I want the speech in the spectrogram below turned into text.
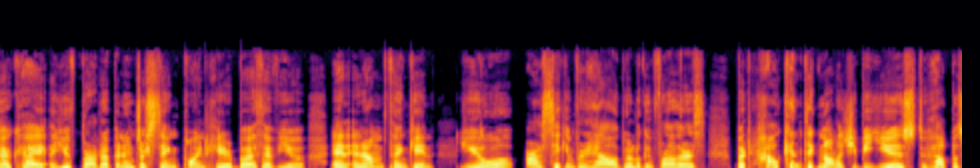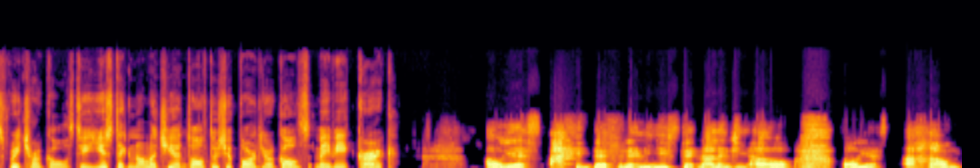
Okay, you've brought up an interesting point here, both of you. And, and I'm thinking, you are seeking for help, you're looking for others, but how can technology be used to help us reach our goals? Do you use technology at all to support your goals? Maybe Kirk? Oh yes, I definitely use technology. Oh, oh yes. Um,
